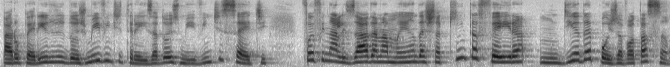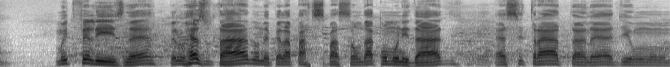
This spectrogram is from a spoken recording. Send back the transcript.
para o período de 2023 a 2027 foi finalizada na manhã desta quinta-feira, um dia depois da votação. Muito feliz, né, pelo resultado, né, pela participação da comunidade. É, se trata, né, de um,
